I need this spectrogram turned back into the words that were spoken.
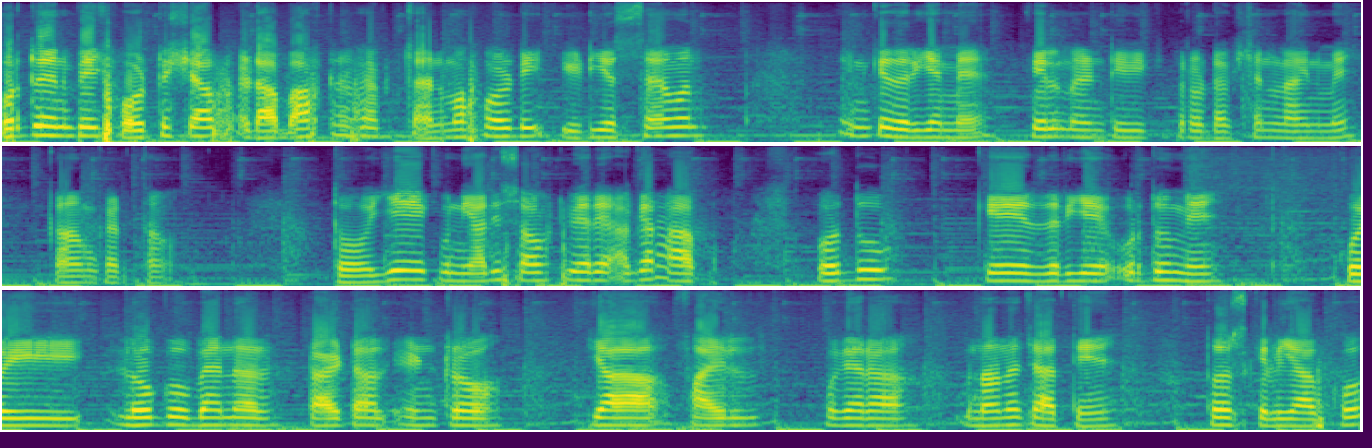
Urdu InPage Photoshop Adobe after effect Cinema four D E D S seven ان کے ذریعے میں فلم اینڈ ٹی وی کی پروڈکشن لائن میں کام کرتا ہوں۔ تو یہ ایک بنیادی سافٹ ویئر ہے۔ اگر آپ اردو کے ذریعے اردو میں کوئی لوگو بینر ٹائٹل انٹرو یا فائل وغیرہ بنانا چاہتے ہیں، تو اس کے لیے آپ کو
